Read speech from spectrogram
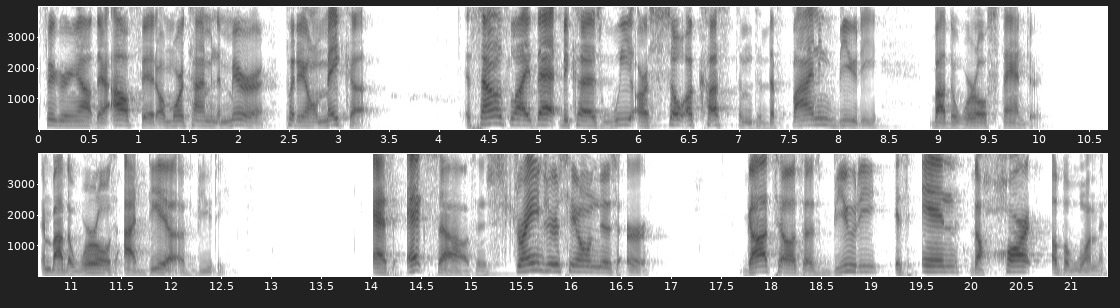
figuring out their outfit or more time in the mirror putting on makeup. It sounds like that because we are so accustomed to defining beauty by the world's standard and by the world's idea of beauty. As exiles and strangers here on this earth, God tells us beauty is in the heart of a woman.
